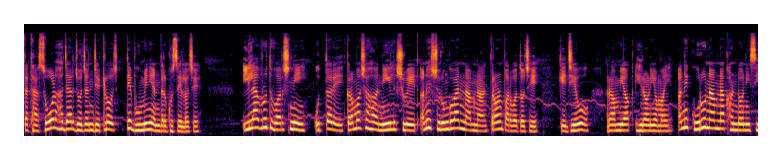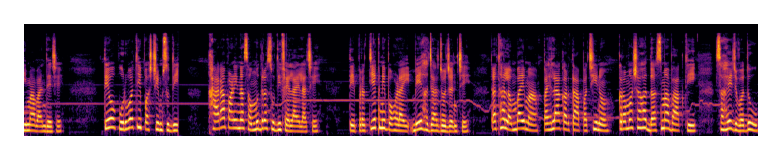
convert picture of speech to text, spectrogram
તથા સોળ હજાર જોજન જેટલો જ તે ભૂમિની અંદર ઘૂસેલો છે. ઈલાવૃત વર્ષની ઉત્તરે ક્રમશઃ નીલ, શ્વેત અને શૃંગવાન નામના ત્રણ પર્વતો છે કે જેઓ રમ્યક, હિરણ્યમય અને કુરુ નામના ખંડોની સીમા બાંધે છે. તેઓ પૂર્વથી પશ્ચિમ સુધી ખારા પાણીના સમુદ્ર સુધી ફેલાયેલા છે. તે પ્રત્યેકની પહોળાઈ બે હજાર જોજન છે. તથા લંબાઈમાં પહેલાં કરતાં પછીનો ક્રમશઃ દસમા ભાગથી સહેજ વધુ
